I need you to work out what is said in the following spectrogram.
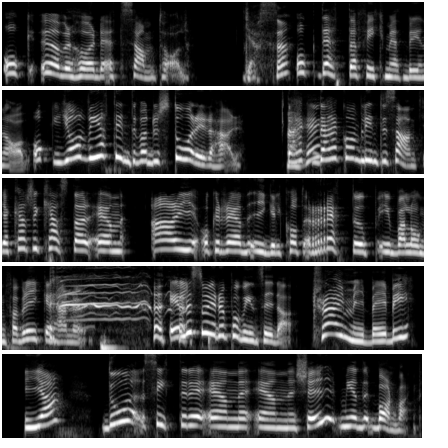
och överhörde ett samtal. Jaså? Och detta fick mig att brinna av. Och jag vet inte vad du står i det här. Det här, det här kommer bli intressant. Jag kanske kastar en arg och rädd igelkott rätt upp i ballongfabriken här nu. Eller så är du på min sida. Try me baby. Ja, då sitter det en, en tjej med barnvagn.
